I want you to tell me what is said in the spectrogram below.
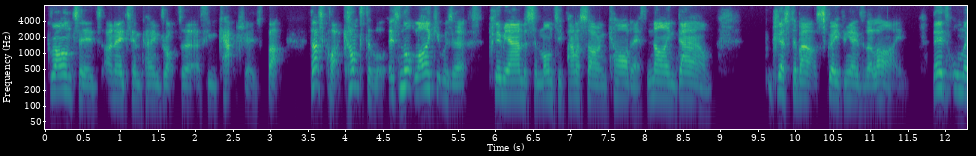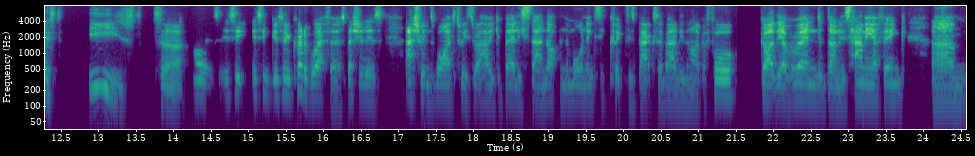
granted, I know Tim Paine dropped a, a, few catches, but that's quite comfortable. It's not like it was a Jimmy Anderson, Monty Panesar and Cardiff, nine down, just about scraping over the line. They've almost eased to. Oh, it's, it's, it's, it's an incredible effort, especially as Ashwin's wife tweeted about how he could barely stand up in the mornings. He cricked his back so badly the night before. Guy at the other end had done his hammy, I think. Um,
